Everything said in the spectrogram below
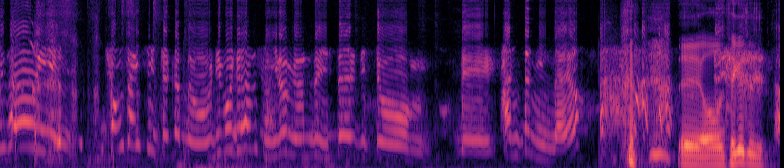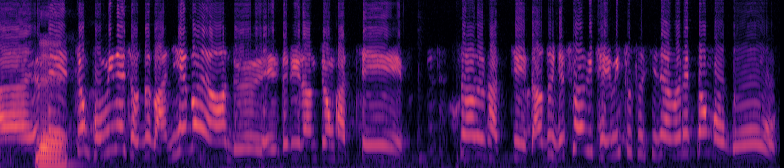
이 사람이 평상시 약간 더 어리버리 하면서 이런 면도 있어야지 좀 네, 반전이 있나요? 네, 어 되게 좀 아, 근데 네. 좀 고민을 저도 많이 해봐요. 늘 애들이랑 좀 같이 수학을 같이 나도 이제 수학이 재밌어서 시작을 했던 거고,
